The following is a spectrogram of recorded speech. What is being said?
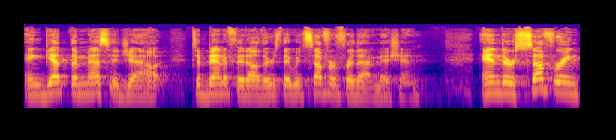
and get the message out to benefit others. They would suffer for that mission. And their suffering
